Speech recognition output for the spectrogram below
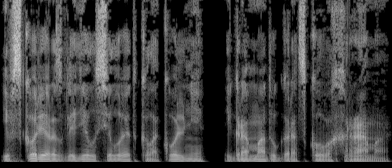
и вскоре разглядел силуэт колокольни и громаду городского храма.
